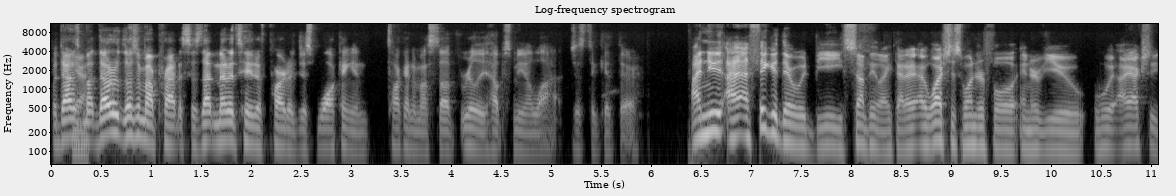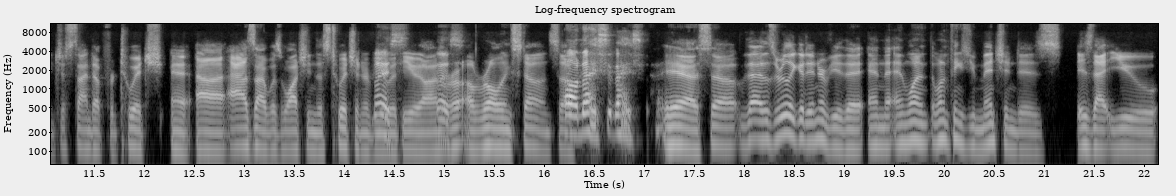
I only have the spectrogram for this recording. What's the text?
But that is Yeah. my that are, those are my practices. That meditative part of just walking and talking to myself really helps me a lot just to get there. I knew I, figured there would be something like that. I, I watched this wonderful interview. I actually just signed up for Twitch uh, uh, as I was watching this Twitch interview Nice, with you on nice. Ro- uh, Rolling Stone. So oh, nice, nice. yeah, so that was a really good interview. That and and one one of the things you mentioned is is that you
